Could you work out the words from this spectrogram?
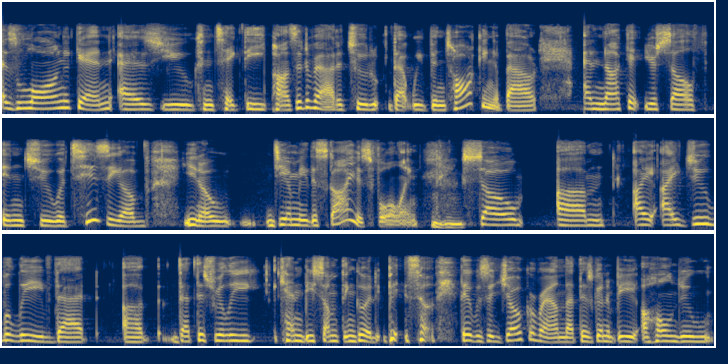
as long, again, as you can take the positive attitude that we've been talking about and not get yourself into a tizzy of, you know, dear me, the sky is falling. Mm-hmm. So um, I, I do believe that uh, that this really can be something good. So there was a joke around that there's going to be a whole new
